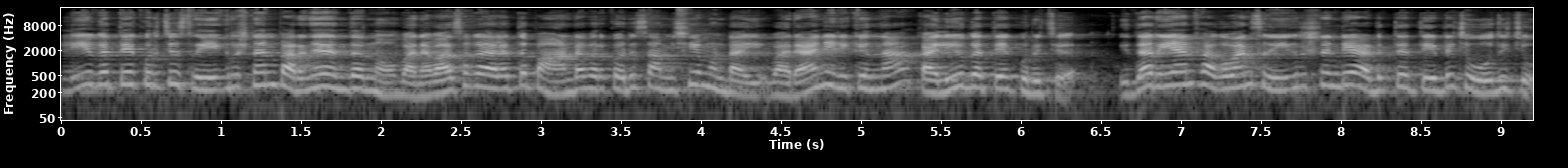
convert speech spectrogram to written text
കലിയുഗത്തെക്കുറിച്ച് ശ്രീകൃഷ്ണൻ പറഞ്ഞത് എന്തെന്നോ വനവാസകാലത്ത് പാണ്ഡവർക്ക് ഒരു സംശയമുണ്ടായി. വരാനിരിക്കുന്ന കലിയുഗത്തെക്കുറിച്ച്. ഇതറിയാൻ ഭഗവാൻ ശ്രീകൃഷ്ണന്റെ അടുത്തെത്തിയിട്ട് ചോദിച്ചു.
